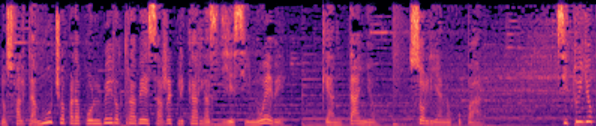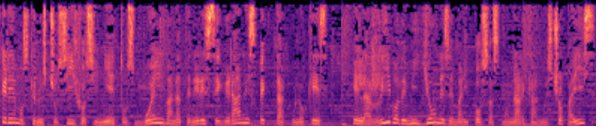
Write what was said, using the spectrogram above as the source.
Nos falta mucho para volver otra vez a replicar las 19 que antaño solían ocupar. Si tú y yo queremos que nuestros hijos y nietos vuelvan a tener ese gran espectáculo que es el arribo de millones de mariposas monarca a nuestro país,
